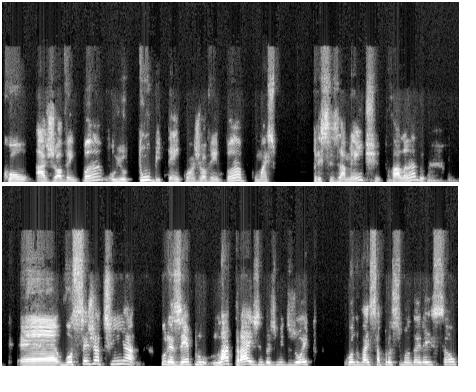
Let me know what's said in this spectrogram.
com a Jovem Pan, o YouTube tem com a Jovem Pan, mais precisamente falando, é, você já tinha, por exemplo, lá atrás, em 2018, quando vai se aproximando a eleição,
